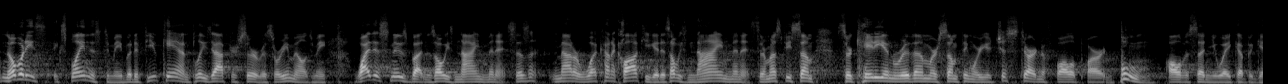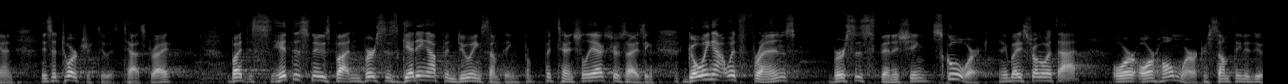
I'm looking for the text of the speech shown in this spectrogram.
nobody's explained this to me, but if you can, please after service or email it to me. Why the snooze button is always nine minutes? Doesn't matter what kind of clock you get. It's always nine minutes. There must be some circadian rhythm or something where you're just starting to fall apart, and boom, all of a sudden you wake up again. It's a torture to test, right? but hit the snooze button versus getting up and doing something, potentially exercising. Going out with friends versus finishing schoolwork. Anybody struggle with that? Or, or homework or something to do.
